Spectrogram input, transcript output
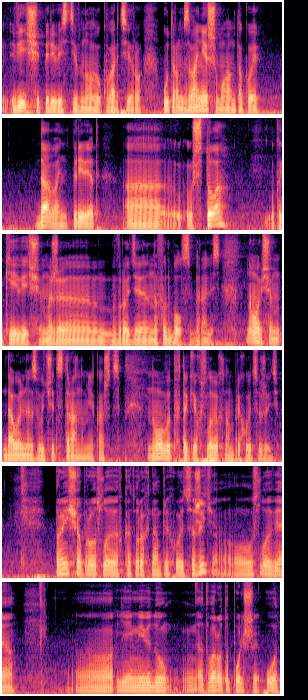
вещи перевести в новую квартиру. Утром звонишь ему, а он такой, да, Вань, привет. А, что? Какие вещи? Мы же вроде на футбол собирались. Ну, в общем, довольно звучит странно, мне кажется. Но вот в таких условиях нам приходится жить. Про еще про условия, в которых нам приходится жить. Условия, э, я имею в виду отворота Польши от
